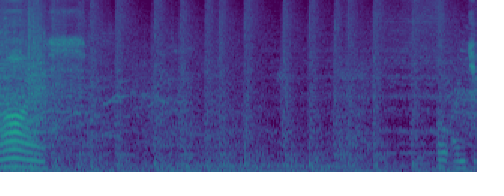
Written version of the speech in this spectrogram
Nice. OMG.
